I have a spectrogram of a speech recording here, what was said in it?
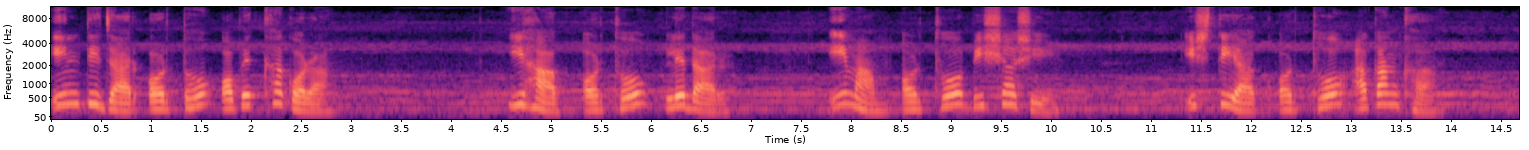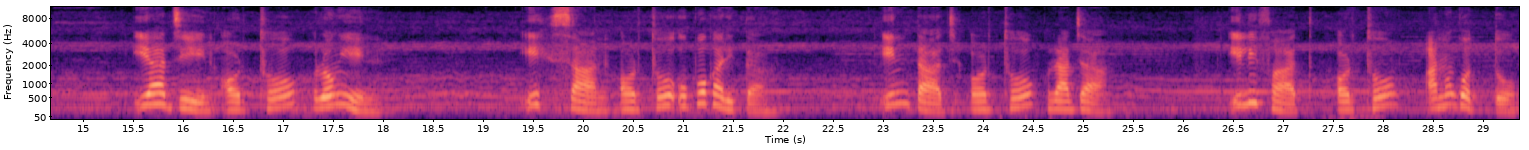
ইন্তিজার অর্থ অপেক্ষা করা। ইহাব অর্থ লেদার। ইমাম অর্থ বিশ্বাসী। ইশতিয়াক অর্থ আকাঙ্ক্ষা। ইয়াজিন অর্থ রঙিন। ইহসান অর্থ উপকারিতা। ইনতাজ অর্থ রাজা। ইলিফাত অর্থ আনুগত্য।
